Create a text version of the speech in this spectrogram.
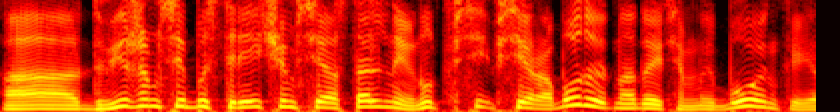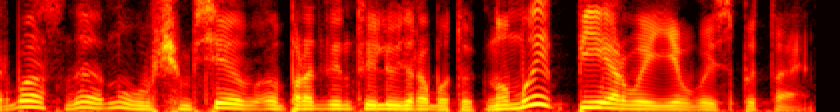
э, движемся быстрее, чем все остальные. Ну, все, все работают над этим, и Boeing, и Airbus, да, ну, в общем, все продвинутые люди работают. Но мы первые его испытаем.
